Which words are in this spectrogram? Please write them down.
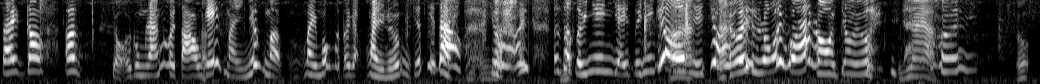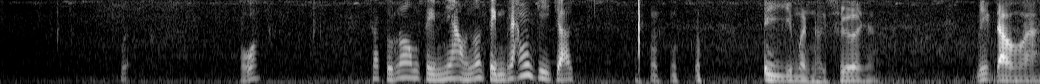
Tại con à, Trời ơi con rắn ơi tao ghét mày nhất mà Mày mốt mà tao gặp mày nữa mày chết với tao Trời ơi sao tự nhiên vậy tự nhiên cái ôm À, vậy Trời ơi rối quá rồi trời ơi nè Ôi. ủa sao tụi nó không tìm nhau mà nó tìm rắn chi trời Y với mình hồi xưa vậy Biết đâu à,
